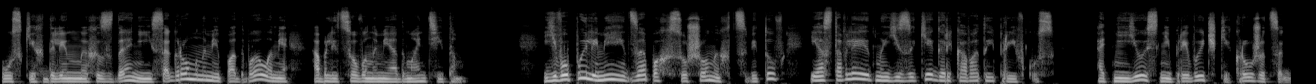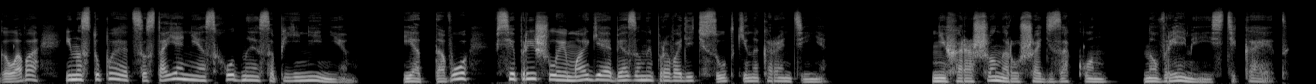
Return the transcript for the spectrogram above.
узких длинных зданий с огромными подвалами, облицованными адмантитом. Его пыль имеет запах сушеных цветов и оставляет на языке горьковатый привкус. От нее с непривычки кружится голова и наступает состояние, сходное с опьянением. И оттого все пришлые маги обязаны проводить сутки на карантине. Нехорошо нарушать закон, но время истекает.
